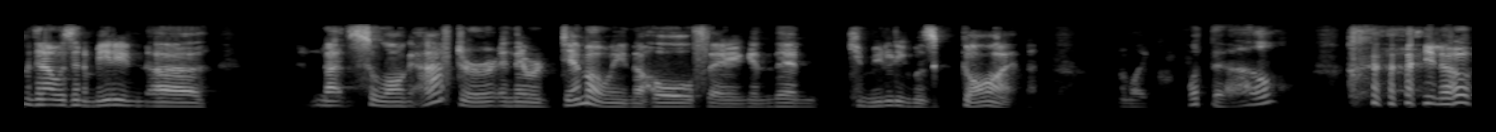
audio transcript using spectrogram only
and then I was in a meeting uh, not so long after, and they were demoing the whole thing, and then community was gone. I'm like, what the hell? you know,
